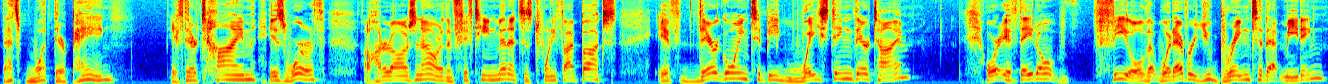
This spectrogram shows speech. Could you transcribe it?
That's what they're paying. If their time is worth $100 an hour, then 15 minutes is 25 bucks. If they're going to be wasting their time, or if they don't feel that whatever you bring to that meeting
